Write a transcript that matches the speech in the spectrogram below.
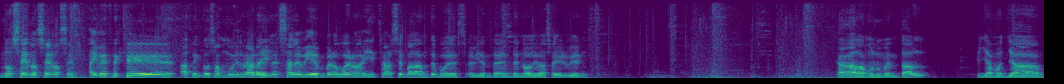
No sé, no sé, no sé. Hay veces que hacen cosas muy raras y les sale bien, pero bueno, ahí echarse para adelante, pues evidentemente no le iba a salir bien. Cagada monumental. Pillamos ya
